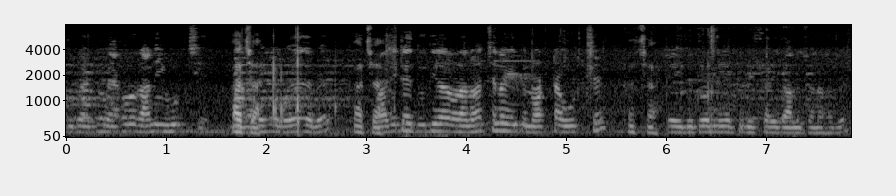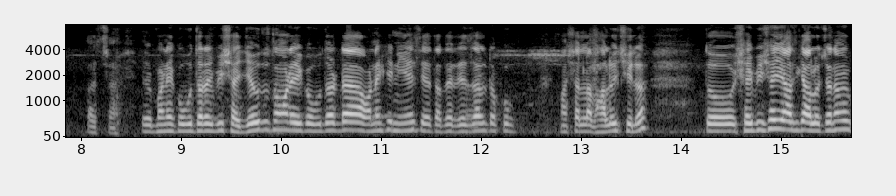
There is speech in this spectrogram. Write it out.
দুটো একদম এখনও রানিং উঠছে। আচ্ছা। দেখে বোঝা যাবে। আচ্ছা। দুদিন আর ওড়ানো হচ্ছে না কিন্তু নটটা উঠছে। আচ্ছা। এই দুটো নিয়ে একটু বিস্তারিত আলোচনা হবে। আচ্ছা। মানে কবুতরের বিষয় যেহেতু তোমার এই কবুতরটা অনেকে নিয়েছে তাদের রেজাল্টও খুব মাসাল্লাহ ভালোই ছিল। তো সেই বিষয়ে আজকে আলোচনা হবে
